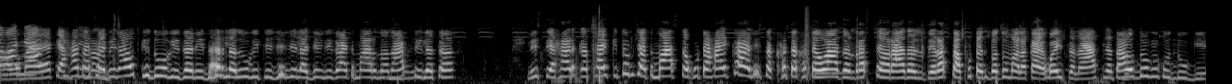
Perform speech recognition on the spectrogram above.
अहो, आपटे हाताच्या बी नावत की दोघी जणी? धरलं दोघीची झिंजीला झिंजी गाठ मारून आणि आपटीलं तर. नुसते हाडकच आहे की तुमच्यात? मास्त कुठं आहे का? नुसतं खट खट वाजन रस्त्यावर आदळलं ते रस्ता फुटन पण तुम्हाला काय व्हायचं नाही? असलं तर आहो दोघी कोण दोघी?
